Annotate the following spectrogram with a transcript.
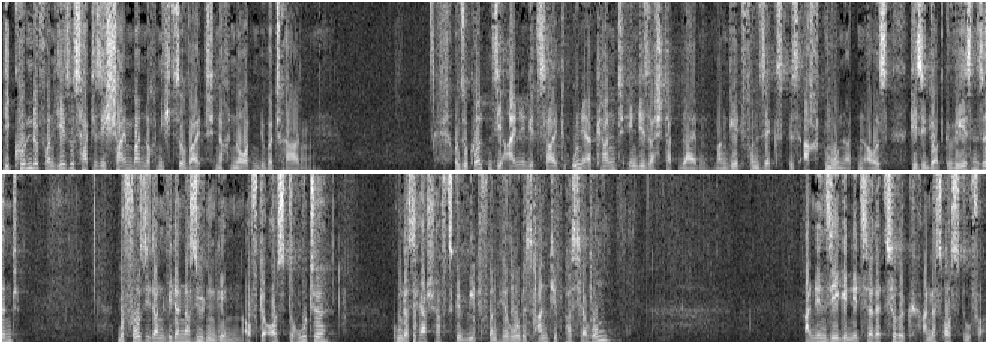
Die Kunde von Jesus hatte sich scheinbar noch nicht so weit nach Norden übertragen. Und so konnten sie einige Zeit unerkannt in dieser Stadt bleiben. Man geht von sechs bis acht Monaten aus, die sie dort gewesen sind, bevor sie dann wieder nach Süden gingen, auf der Ostroute um das Herrschaftsgebiet von Herodes Antipas herum, an den See Genezareth zurück, an das Ostufer,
